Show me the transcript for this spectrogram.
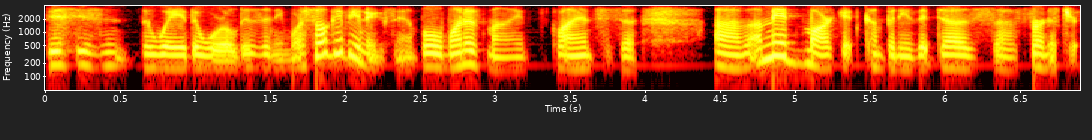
this isn't the way the world is anymore. So I'll give you an example. One of my clients is a, um, a mid-market company that does uh, furniture.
